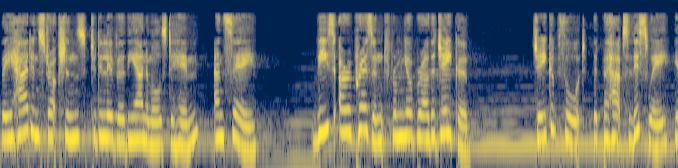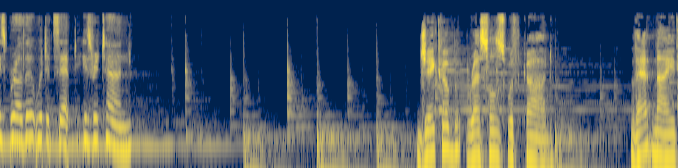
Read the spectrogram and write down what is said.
they had instructions to deliver the animals to him and say, These are a present from your brother Jacob. Jacob thought that perhaps this way his brother would accept his return. Jacob wrestles with God. That night,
